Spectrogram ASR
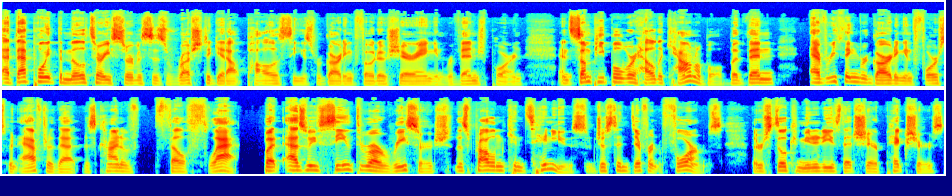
At that point, the military services rushed to get out policies regarding photo sharing and revenge porn, and some people were held accountable. But then everything regarding enforcement after that just kind of fell flat. But as we've seen through our research, this problem continues just in different forms. There are still communities that share pictures,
